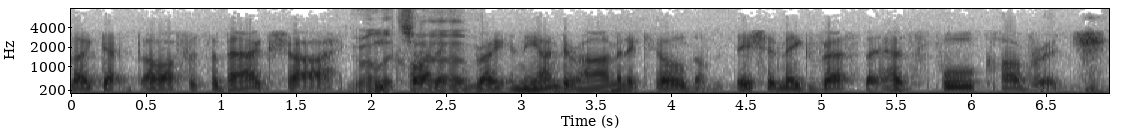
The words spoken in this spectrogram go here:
like that Officer Bagshaw. Well, he caught uh, it right in the underarm and it killed him. They should make vests that has full coverage.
